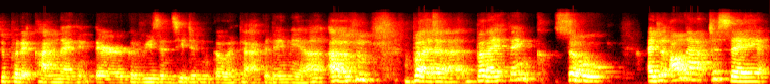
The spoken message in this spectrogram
to put it kindly, I think there are good reasons he didn't go into academia. Um, but uh, but I think so. I did all that to say,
